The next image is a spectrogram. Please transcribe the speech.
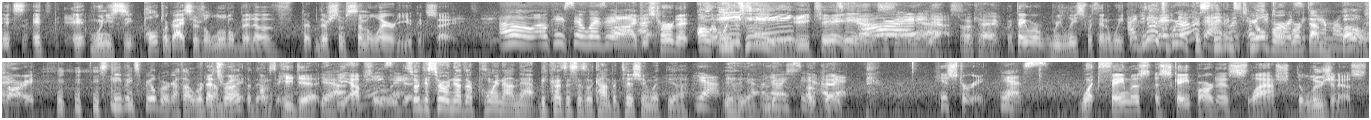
it's, it, it, when you see Poltergeist, there's a little bit of, there, there's some similarity, you could say. Oh, okay. So was it? Uh, I just heard it. Oh, Someone E.T. just- E.T. E.T., yes. All right. yeah. Yes, okay. Okay. But they were released within a week I of didn't each it's other. weird know 'cause that. Steven I'm gonna turn you Spielberg worked on camera a little both. Sorry. Steven Spielberg, I thought worked That's on right. both of those. Um, he did. Yeah. He absolutely Amazing. did. So just throw another point on that because this is a competition with the. Yeah. Yeah. yeah Oh, no, I yes. see. Okay. okay. History. Yes. What famous escape artist slash illusionist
